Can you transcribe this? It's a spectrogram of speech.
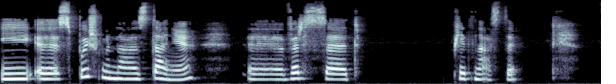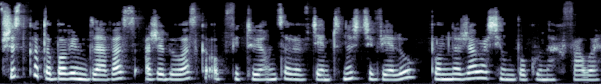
I e, spójrzmy na zdanie, e, werset 15. Wszystko to bowiem dla Was, ażeby łaska obfitująca we wdzięczność wielu pomnażała się Bogu na chwałę.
